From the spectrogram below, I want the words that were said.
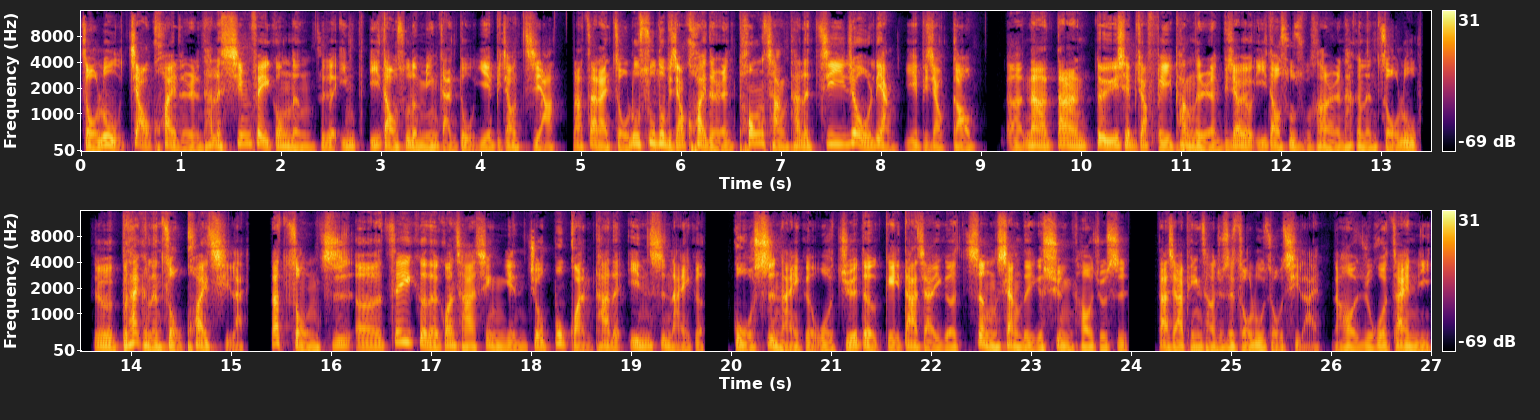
走路较快的人，他的心肺功能这个胰胰岛素的敏感度也比较佳。那再来走路速度比较快的人，通常他的肌肉量也比较高。呃，那当然对于一些比较肥胖的人，比较有胰岛素阻抗的人，他可能走路就不太可能走快起来。那总之，呃，这个的观察性研究，不管它的因是哪一个，果是哪一个，我觉得给大家一个正向的一个讯号就是。大家平常就是走路走起来，然后如果在你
